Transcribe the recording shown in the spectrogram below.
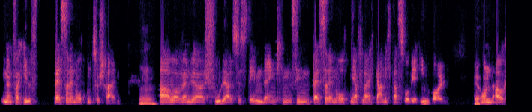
ihnen verhilft, bessere Noten zu schreiben. Mhm. Aber wenn wir Schule als System denken, sind bessere Noten ja vielleicht gar nicht das, wo wir hinwollen. Ja. Und auch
